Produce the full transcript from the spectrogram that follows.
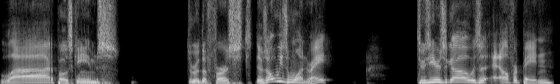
a lot of post games through the first. There's always one, right? Two years ago it was uh, Elfrid Payton.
